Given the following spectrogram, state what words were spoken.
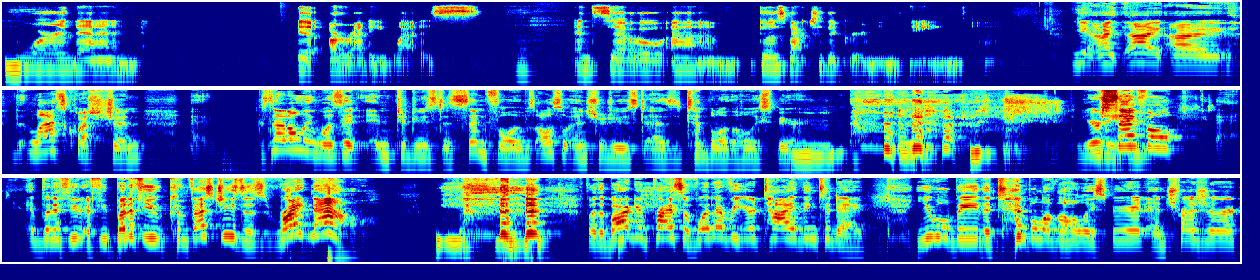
more than it already was. And so um, goes back to the grooming thing. Yeah, I, I, I last question, because not only was it introduced as sinful, it was also introduced as a temple of the Holy Spirit. You're Oh, yeah. sinful, but if you, if you, but if you confess Jesus right now, for the bargain price of whatever you're tithing today, you will be the temple of the Holy Spirit and treasure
